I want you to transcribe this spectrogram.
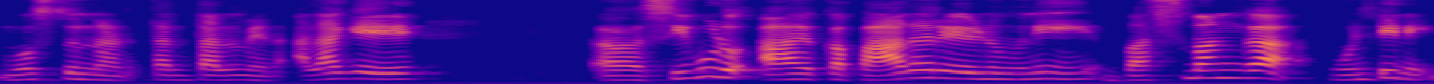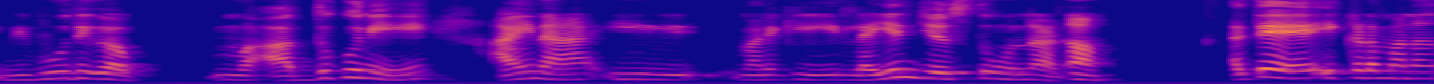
మోస్తున్నాడు తన తల మీద. అలాగే శివుడు ఆ యొక్క పాదరేణువుని భస్మంగా ఒంటిని విభూదిగా అద్దుకుని ఆయన ఈ మనకి లయం చేస్తూ ఉన్నాడు. అయితే ఇక్కడ మనం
